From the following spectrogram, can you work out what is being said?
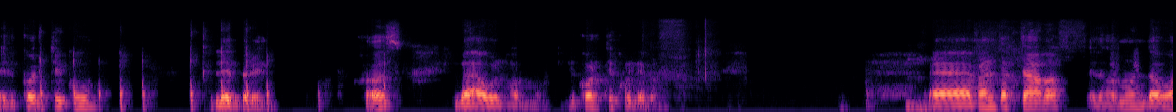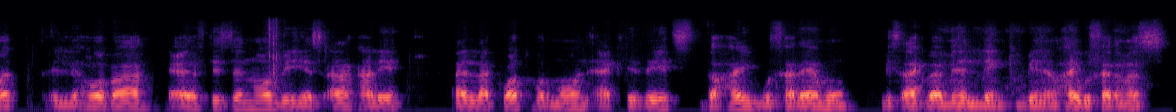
corticoliberin. خلاص؟ ده أول هرمون ال corticoliberin آه فأنت بتعرف الهرمون دوت اللي هو بقى عرفت إزاي إن هو بيسألك عليه قال لك what hormone activates the hypothalamo بيسألك بقى بين ال link بين ال hypothalamus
